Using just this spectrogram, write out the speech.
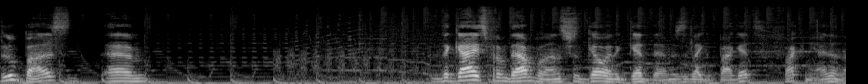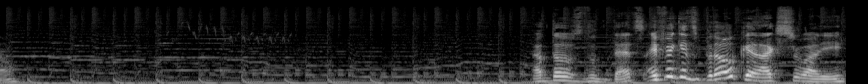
blue balls? Um, the guys from the ambulance should go and get them. Is it like baguette? Fuck me, I don't know. Are those the deaths? I think it's broken actually.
